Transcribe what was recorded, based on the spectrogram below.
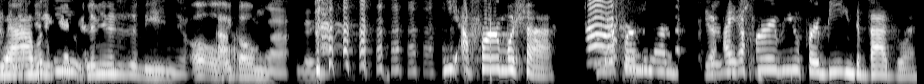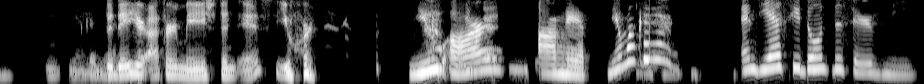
Yeah, alam, what niyo you... alam niyo na sasabihin niyo, oo, Oo. ikaw nga. Ganyan. I-affirm mo siya. Ah, I-affirm mo lang. Yeah, I affirm you for being the bad one. Yes. Today, your affirmation is you are. you are pangit. Yung mga ganyan. And yes, you don't deserve me.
